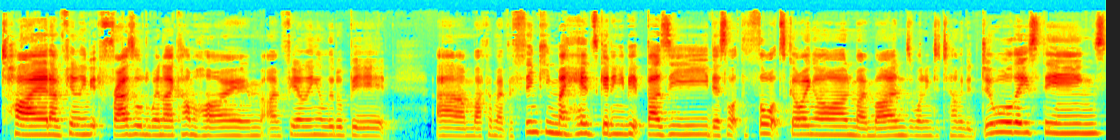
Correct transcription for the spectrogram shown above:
tired. I'm feeling a bit frazzled when I come home. I'm feeling a little bit um, like I'm overthinking. My head's getting a bit buzzy. There's lots of thoughts going on. My mind's wanting to tell me to do all these things.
